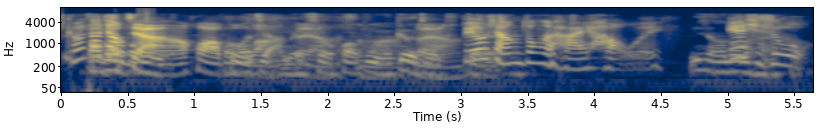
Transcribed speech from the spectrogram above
可是那这样包包架啊画包包架，布啊，没错画布各种比我想象中的还好哎，因为其实我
